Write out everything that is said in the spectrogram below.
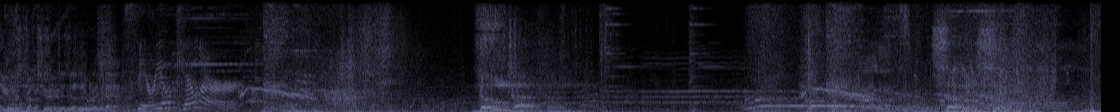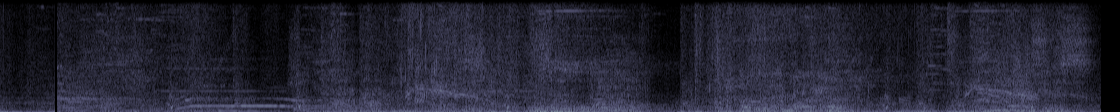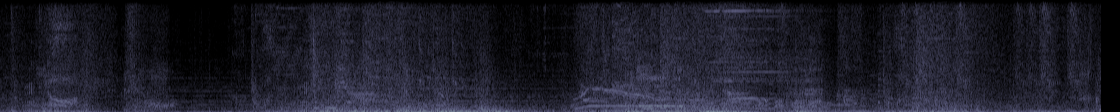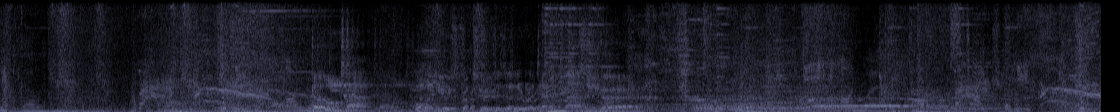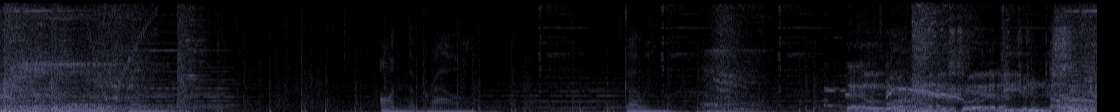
is under attack. Serial killer! Double tap. Silence. going. Go tap! One of your structures is under attack. Massacre! Onward. Strike! On the prowl. Going. The Hellborn have destroyed a Legion tower.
